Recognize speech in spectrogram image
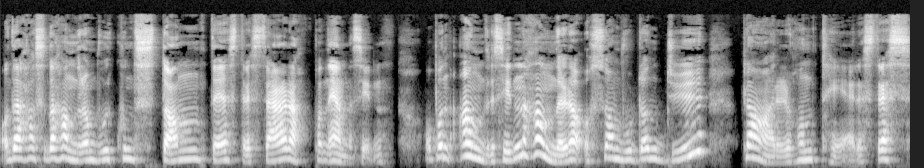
Og det, altså, det handler om hvor konstant det stresset er, da, på den ene siden. Og på den andre siden handler det også om hvordan du klarer å håndtere stress.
